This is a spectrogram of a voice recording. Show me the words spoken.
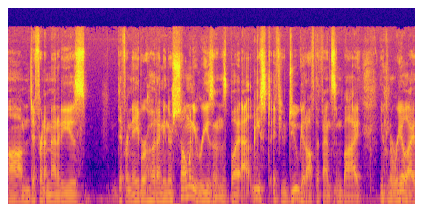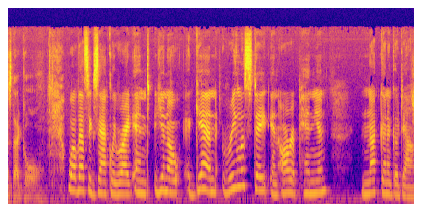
um, different amenities, different neighborhood. I mean, there's so many reasons, but at least if you do get off the fence and buy, you can realize that goal. Well, that's exactly right. And, you know, again, real estate, in our opinion, not going to go down.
